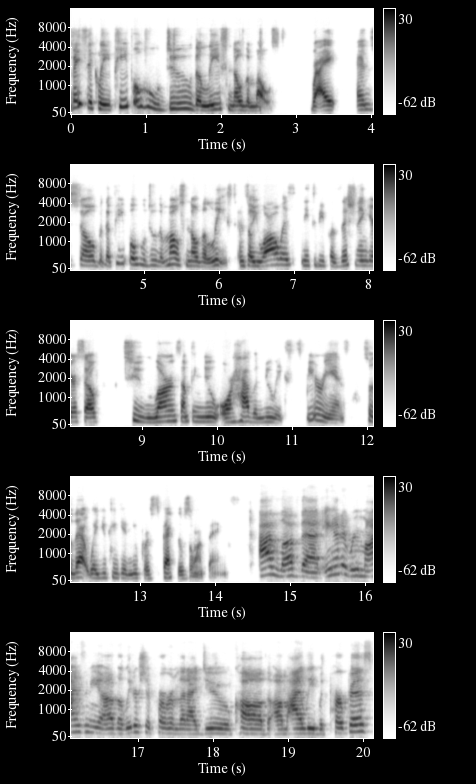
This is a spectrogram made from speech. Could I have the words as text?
basically people who do the least know the most, right? And so, but the people who do the most know the least. And so you always need to be positioning yourself to learn something new or have a new experience so that way you can get new perspectives on things. I love that. And it reminds me of a leadership program that I do called um, I Lead with Purpose.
